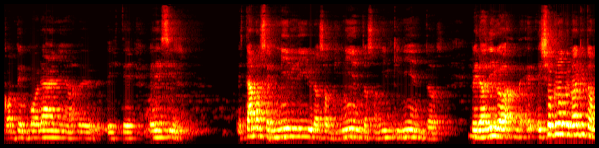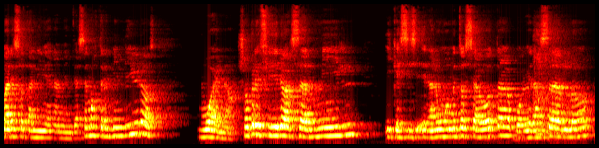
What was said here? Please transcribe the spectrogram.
contemporáneos, este, es decir, estamos en mil libros o 500 o 1500, pero digo, eh, yo creo que no hay que tomar eso tan livianamente. Hacemos 3.000 libros, bueno, yo prefiero hacer mil y que si en algún momento se agota, volver a hacerlo,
